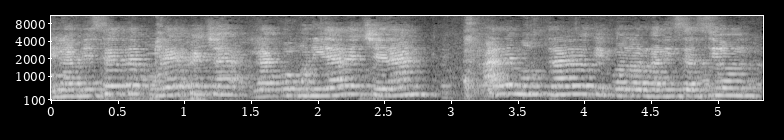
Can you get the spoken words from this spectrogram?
En la meseta Purépecha, la comunidad de Cherán ha demostrado que con organización,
